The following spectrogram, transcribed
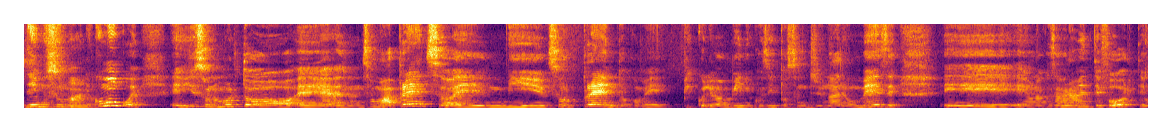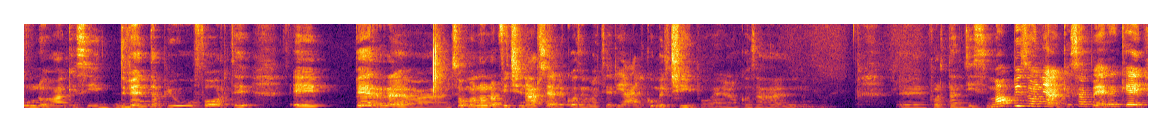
dei musulmani. Comunque eh, io sono molto, eh, insomma, apprezzo e mi sorprendo come piccoli bambini così possono digiunare un mese e è una cosa veramente forte, uno anche si diventa più forte eh, per, insomma, non avvicinarsi alle cose materiali, come il cibo, è una cosa eh, importantissima, bisogna anche sapere che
